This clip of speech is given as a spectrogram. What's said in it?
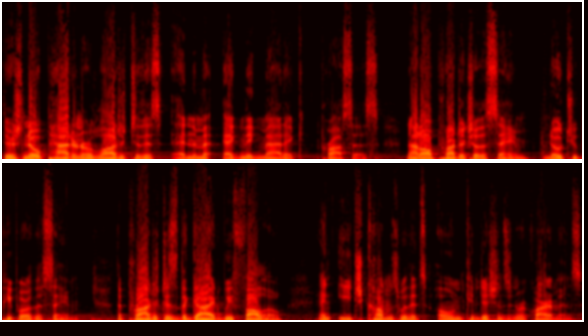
There's no pattern or logic to this enigmatic process. Not all projects are the same. No two people are the same. The project is the guide we follow, and each comes with its own conditions and requirements.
